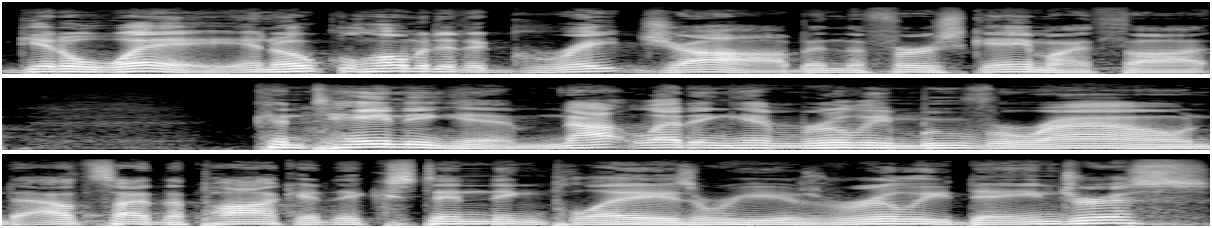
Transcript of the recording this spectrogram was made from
get away. And Oklahoma did a great job in the first game. I thought containing him, not letting him really move around outside the pocket, extending plays where he is really dangerous.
